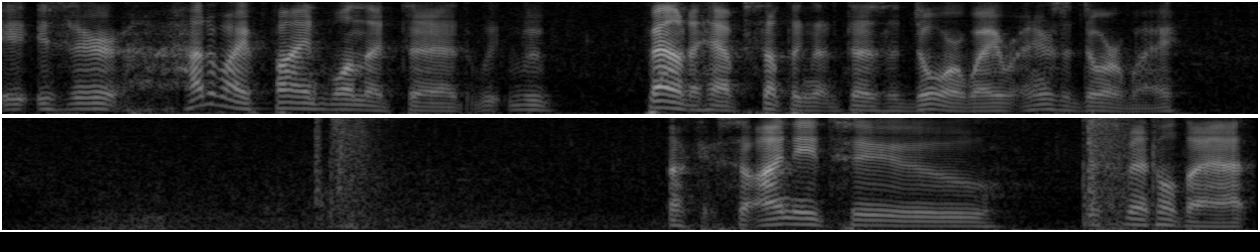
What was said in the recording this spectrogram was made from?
Is there? How do I find one that uh, we, we're bound to have something that does a doorway? Here's a doorway. Okay, so I need to dismantle that,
